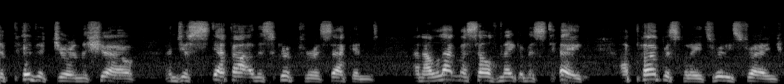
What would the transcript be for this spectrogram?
to pivot during the show and just step out of the script for a second. And I let myself make a mistake. I purposefully, it's really strange.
